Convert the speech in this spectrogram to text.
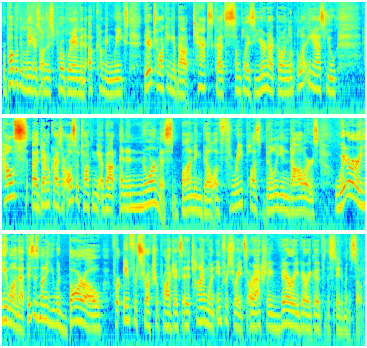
Republican leaders on this program in upcoming weeks. They're talking about tax cuts, someplace you're not going. Let, let me ask you. House uh, Democrats are also talking about an enormous bonding bill of three plus billion dollars. Where are you on that? This is money you would borrow for infrastructure projects at a time when interest rates are actually very, very good for the state of Minnesota.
